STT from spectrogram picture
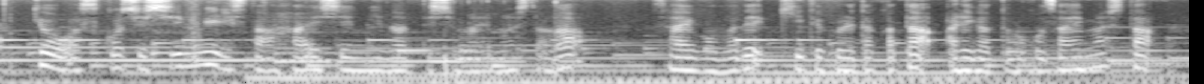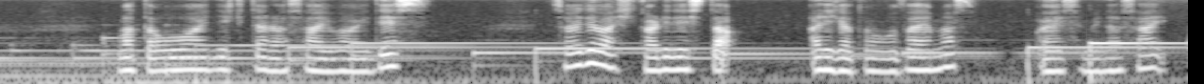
今日は少ししんみりした配信になってしまいましたが最後まで聞いてくれた方ありがとうございました。またお会いできたら幸いです。それでは光でした。ありがとうございます。おやすみなさい。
